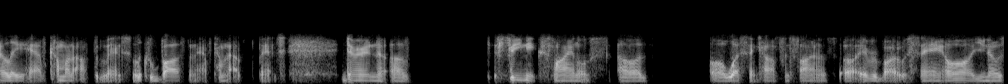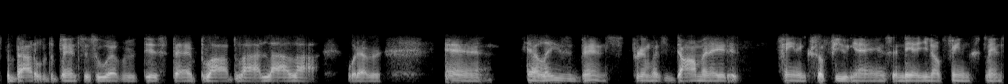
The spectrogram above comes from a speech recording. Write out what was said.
LA have coming off the bench. Look who Boston have coming off the bench during the uh, Phoenix finals. Uh, uh, Western Conference Finals, uh, everybody was saying, "Oh, you know, it's the battle of the benches. Whoever this, that, blah, blah, la, la, whatever." And LA's bench pretty much dominated Phoenix a few games, and then you know Phoenix bench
